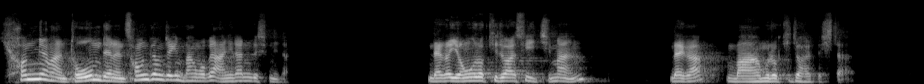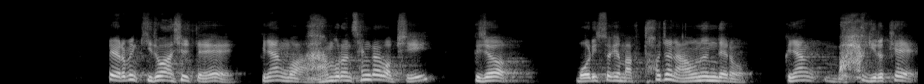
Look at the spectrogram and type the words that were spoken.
현명한 도움되는 성경적인 방법이 아니라는 것입니다. 내가 영으로 기도할 수 있지만 내가 마음으로 기도할 것이다. 여러분 기도하실 때 그냥 뭐 아무런 생각 없이 그저 머릿속에 막 터져 나오는 대로 그냥 막 이렇게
